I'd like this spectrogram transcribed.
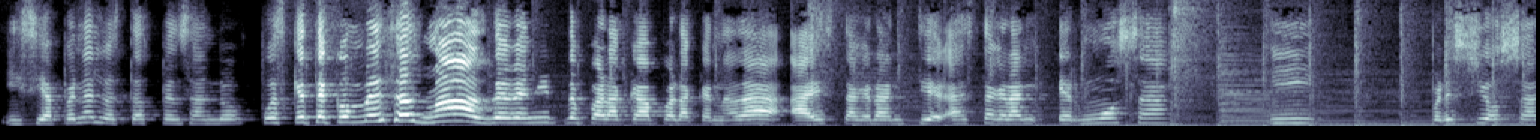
y si apenas lo estás pensando, pues que te convenzas más de venirte para acá, para Canadá, a esta gran tierra, a esta gran hermosa y preciosa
